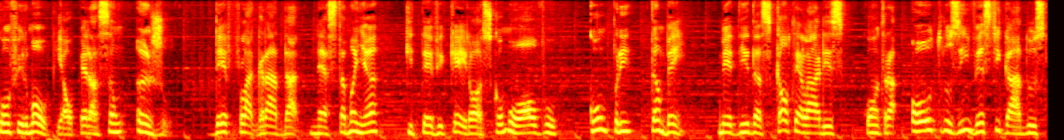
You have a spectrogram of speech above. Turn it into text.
confirmou que a Operação Anjo, deflagrada nesta manhã, que teve Queiroz como alvo, cumpre também medidas cautelares contra outros investigados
